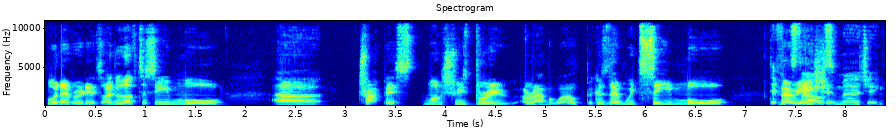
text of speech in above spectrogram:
whatever it is. I'd love to see more uh, Trappist monasteries brew around the world because then we'd see more Different styles variation. emerging.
